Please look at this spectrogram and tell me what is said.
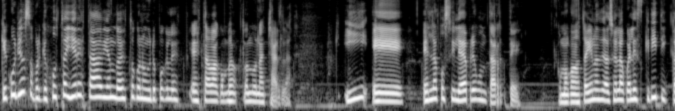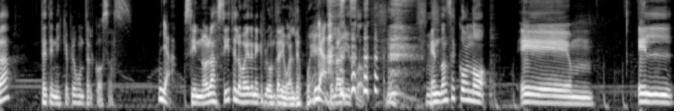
qué curioso, porque justo ayer estaba viendo esto con un grupo que les estaba dando una charla. Y eh, es la posibilidad de preguntarte. Como cuando estás en una situación la cual es crítica, te tenéis que preguntar cosas. ya. Si no lo hacís, te lo voy a tener que preguntar igual después. Ya. Te lo aviso. Entonces, cuando eh, el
